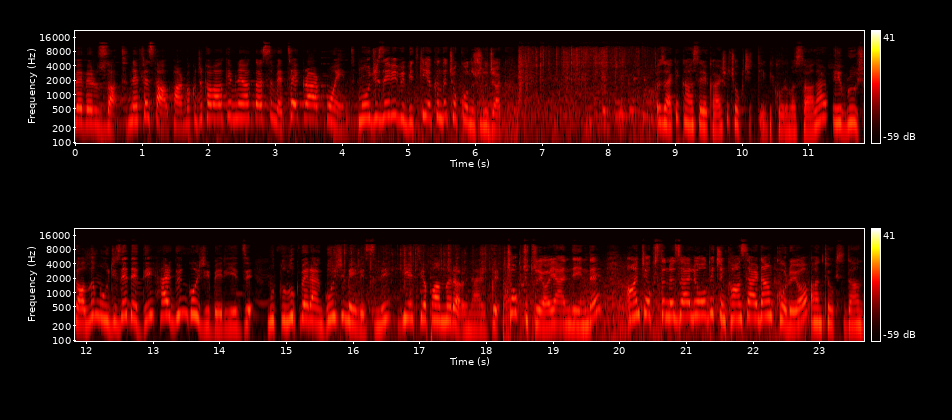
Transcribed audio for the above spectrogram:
ve ver uzat. Nefes al parmak ucu kaval kemiğine yaklaşsın ve tekrar point. Mucizevi bir bitki yakında çok konuşulacak. Özellikle kansere karşı çok ciddi bir koruma sağlar. Ebru Şallı mucize dedi, her gün goji beri yedi. Mutluluk veren goji meyvesini diyet yapanlara önerdi. Çok tutuyor yendiğinde. Antioksidan özelliği olduğu için kanserden koruyor. Antioksidan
